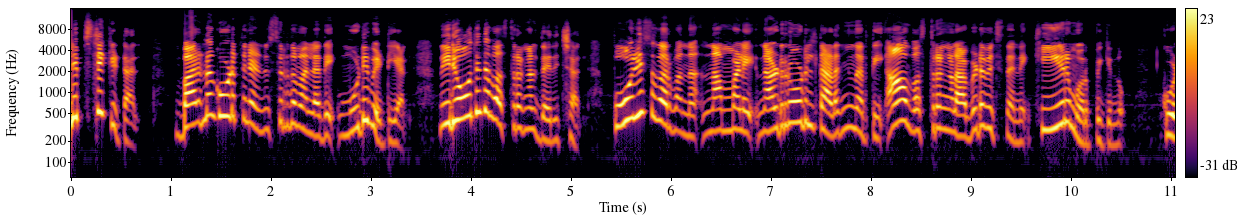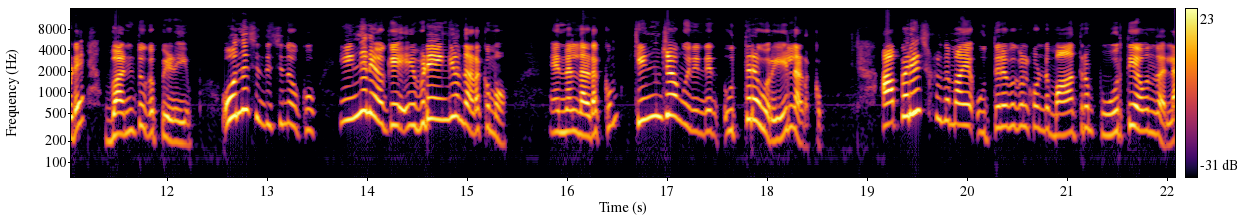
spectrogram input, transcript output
ലിപ്സ്റ്റിക് ഇട്ടാൽ ഭരണകൂടത്തിനനുസൃതമല്ലാതെ മുടി വെട്ടിയാൽ നിരോധിത വസ്ത്രങ്ങൾ ധരിച്ചാൽ പോലീസുകാർ വന്ന് നമ്മളെ നടുറോഡിൽ തടഞ്ഞു നിർത്തി ആ വസ്ത്രങ്ങൾ അവിടെ വെച്ച് തന്നെ കീറിമുറപ്പിക്കുന്നു കൂടെ വൻതുക പിഴയും ഒന്ന് ചിന്തിച്ചു നോക്കൂ ഇങ്ങനെയൊക്കെ എവിടെയെങ്കിലും നടക്കുമോ? എന്നാൽ നടക്കും കിങ് ജോങ് ഉനിന്റെ ഉത്തര കൊറിയയിൽ നടക്കും. അപരിഷ്കൃതമായ ഉത്തരവുകൾ കൊണ്ട് മാത്രം പൂർത്തിയാവുന്നതല്ല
